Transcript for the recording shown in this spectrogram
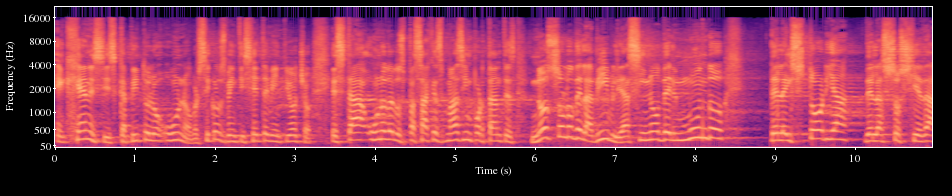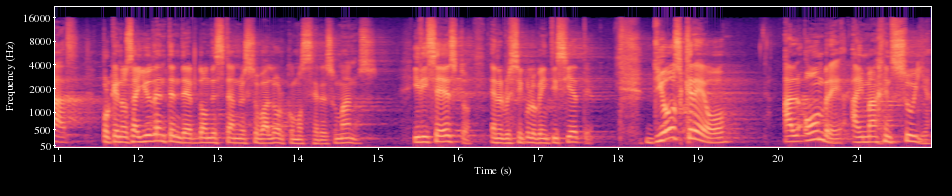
en Génesis capítulo 1, versículos 27 y 28, está uno de los pasajes más importantes, no solo de la Biblia, sino del mundo, de la historia, de la sociedad porque nos ayuda a entender dónde está nuestro valor como seres humanos. Y dice esto en el versículo 27. Dios creó al hombre a imagen suya.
